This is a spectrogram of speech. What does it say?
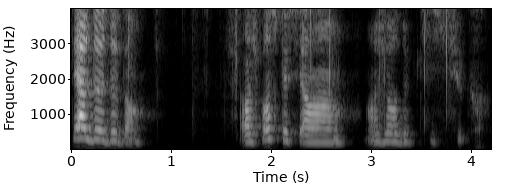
Perle de, bain. Alors, je pense que c'est un, genre de petit sucre.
